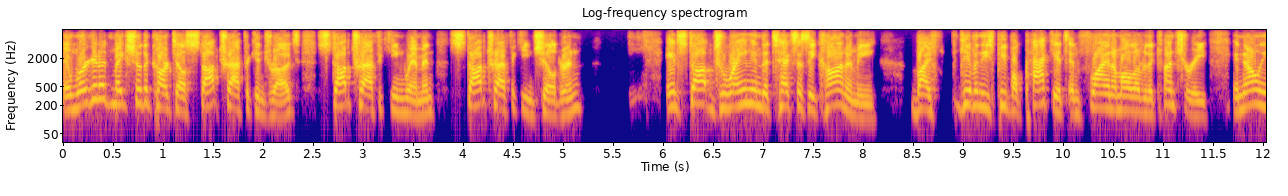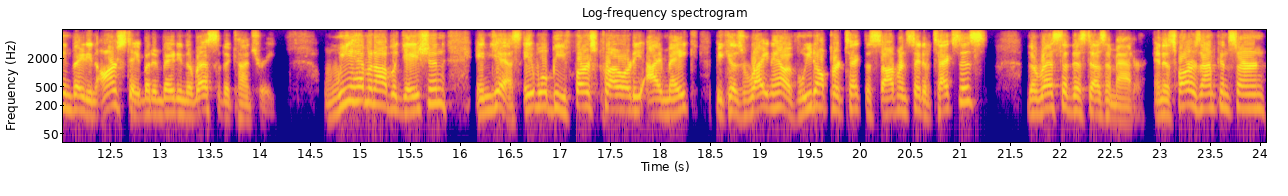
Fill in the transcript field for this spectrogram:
And we're going to make sure the cartels stop trafficking drugs, stop trafficking women, stop trafficking children. and stop draining the Texas economy by giving these people packets and flying them all over the country and not only invading our state, but invading the rest of the country. We have an obligation, and yes, it will be first priority I make because right now, if we don't protect the sovereign state of Texas, the rest of this doesn't matter. And as far as I'm concerned,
